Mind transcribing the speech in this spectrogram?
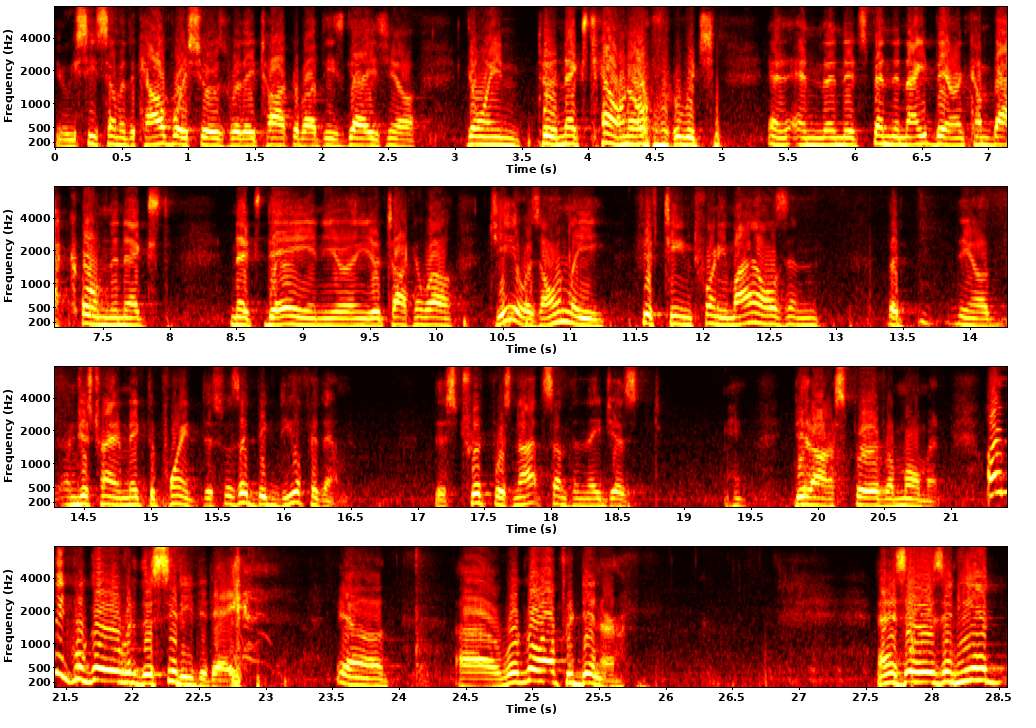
we see some of the cowboy shows where they talk about these guys, you know, going to the next town over, which, and, and then they'd spend the night there and come back home the next, next day, and you're, you're talking, well, gee, it was only 15, 20 miles, and, but, you know, I'm just trying to make the point, this was a big deal for them. This trip was not something they just did on a spur of a moment. I think we'll go over to the city today. you know, uh, we'll go out for dinner. And it says, and he had,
